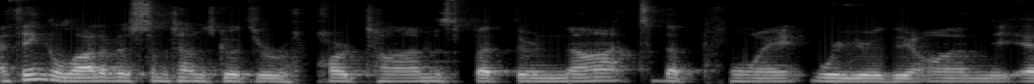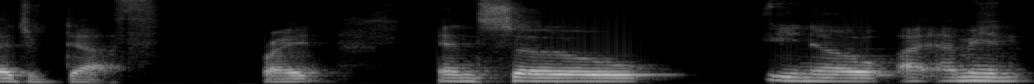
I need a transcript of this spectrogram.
I think a lot of us sometimes go through hard times, but they're not to the point where you're the, on the edge of death. Right. And so, you know, I, I mean,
